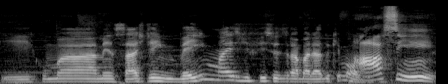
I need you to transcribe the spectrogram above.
E com uma mensagem bem mais difícil de trabalhar do que Mob. Ah, sim!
